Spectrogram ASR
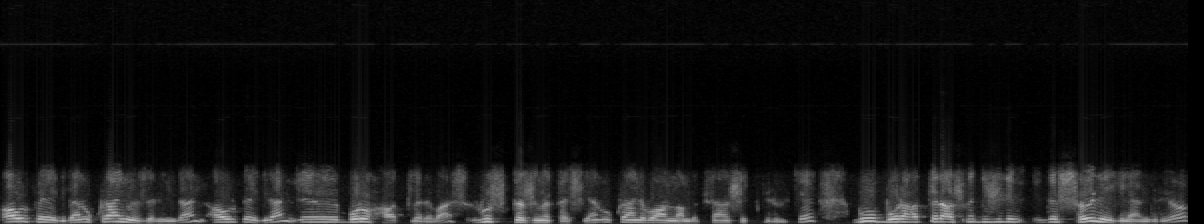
Avrupa'ya giden Ukrayna üzerinden Avrupa'ya giden e, boru hatları var. Rus gazını taşıyan Ukrayna bu anlamda transit bir ülke. Bu boru hatları aslında bizi de, de şöyle ilgilendiriyor.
